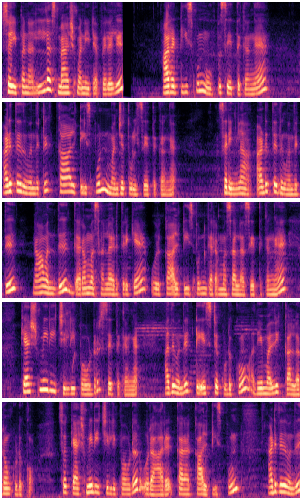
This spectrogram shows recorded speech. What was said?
ஸோ இப்போ நல்லா ஸ்மாஷ் பண்ணிட்ட பிறகு அரை டீஸ்பூன் உப்பு சேர்த்துக்கோங்க. அடுத்தது வந்துட்டு கால் டீஸ்பூன் மஞ்சத்தூள் சேர்த்துக்கோங்க. சரிங்களா? அடுத்தது வந்துட்டு நான் வந்து கரம் மசாலா எடுத்திருக்கேன். ஒரு கால் டீஸ்பூன் கரம் மசாலா சேர்த்துக்கோங்க. காஷ்மீரி சில்லி பவுடர் சேர்த்துக்கோங்க. அது வந்து டேஸ்ட்டு கொடுக்கும். அதே மாதிரி கலரும் கொடுக்கும். ஸோ காஷ்மீரி சில்லி பவுடர் ஒரு ஆறு க கால் டீஸ்பூன். அடுத்தது வந்து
